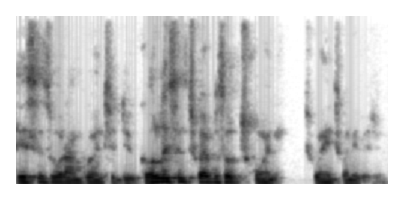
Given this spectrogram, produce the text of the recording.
This is what I'm going to do. Go listen to episode 20, 2020 Vision.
